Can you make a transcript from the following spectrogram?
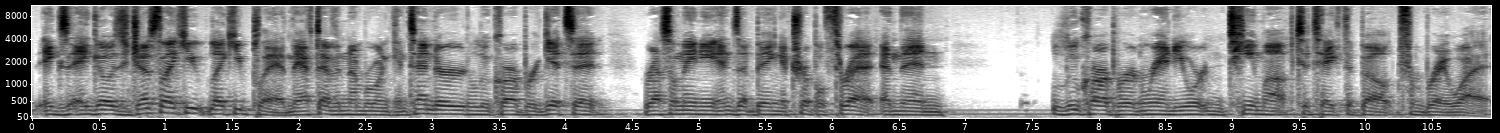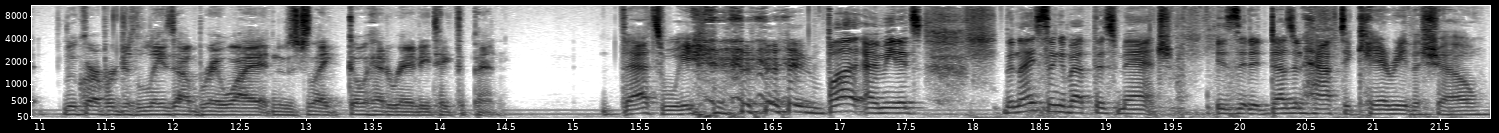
it goes just like you like you planned? They have to have a number one contender. Luke Harper gets it. WrestleMania ends up being a triple threat, and then Luke Harper and Randy Orton team up to take the belt from Bray Wyatt. Luke Harper just lays out Bray Wyatt and was just like, "Go ahead, Randy, take the pin." That's weird. but I mean, it's the nice thing about this match is that it doesn't have to carry the show.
